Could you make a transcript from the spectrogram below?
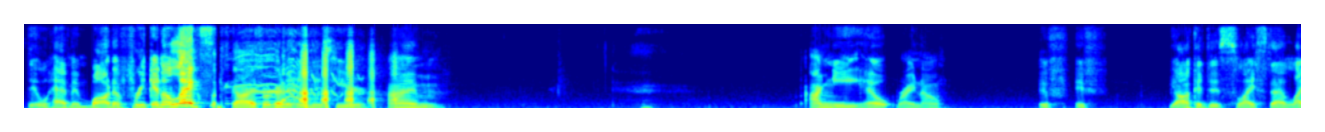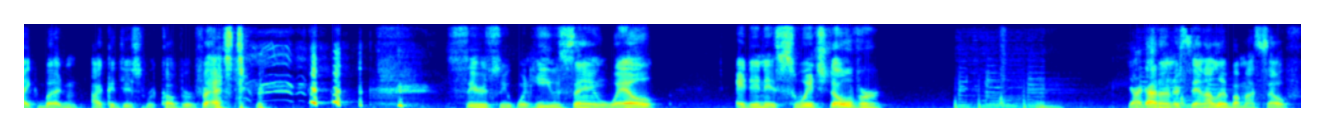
Still haven't bought a freaking Alexa. Guys, we're gonna end this here. I'm. I need help right now. If if y'all could just slice that like button, I could just recover faster. Seriously, when he was saying well, and then it switched over. Y'all gotta understand, I live by myself.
